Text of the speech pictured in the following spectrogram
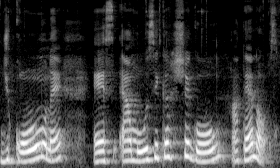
de como, né, a música chegou até nós.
